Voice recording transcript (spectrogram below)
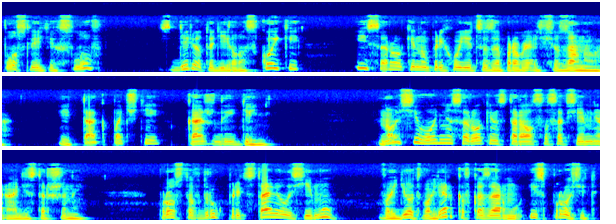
После этих слов сдерет одеяло с койки, и Сорокину приходится заправлять все заново. И так почти каждый день. Но сегодня Сорокин старался совсем не ради старшины. Просто вдруг представилось ему, войдет Валерка в казарму и спросит,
